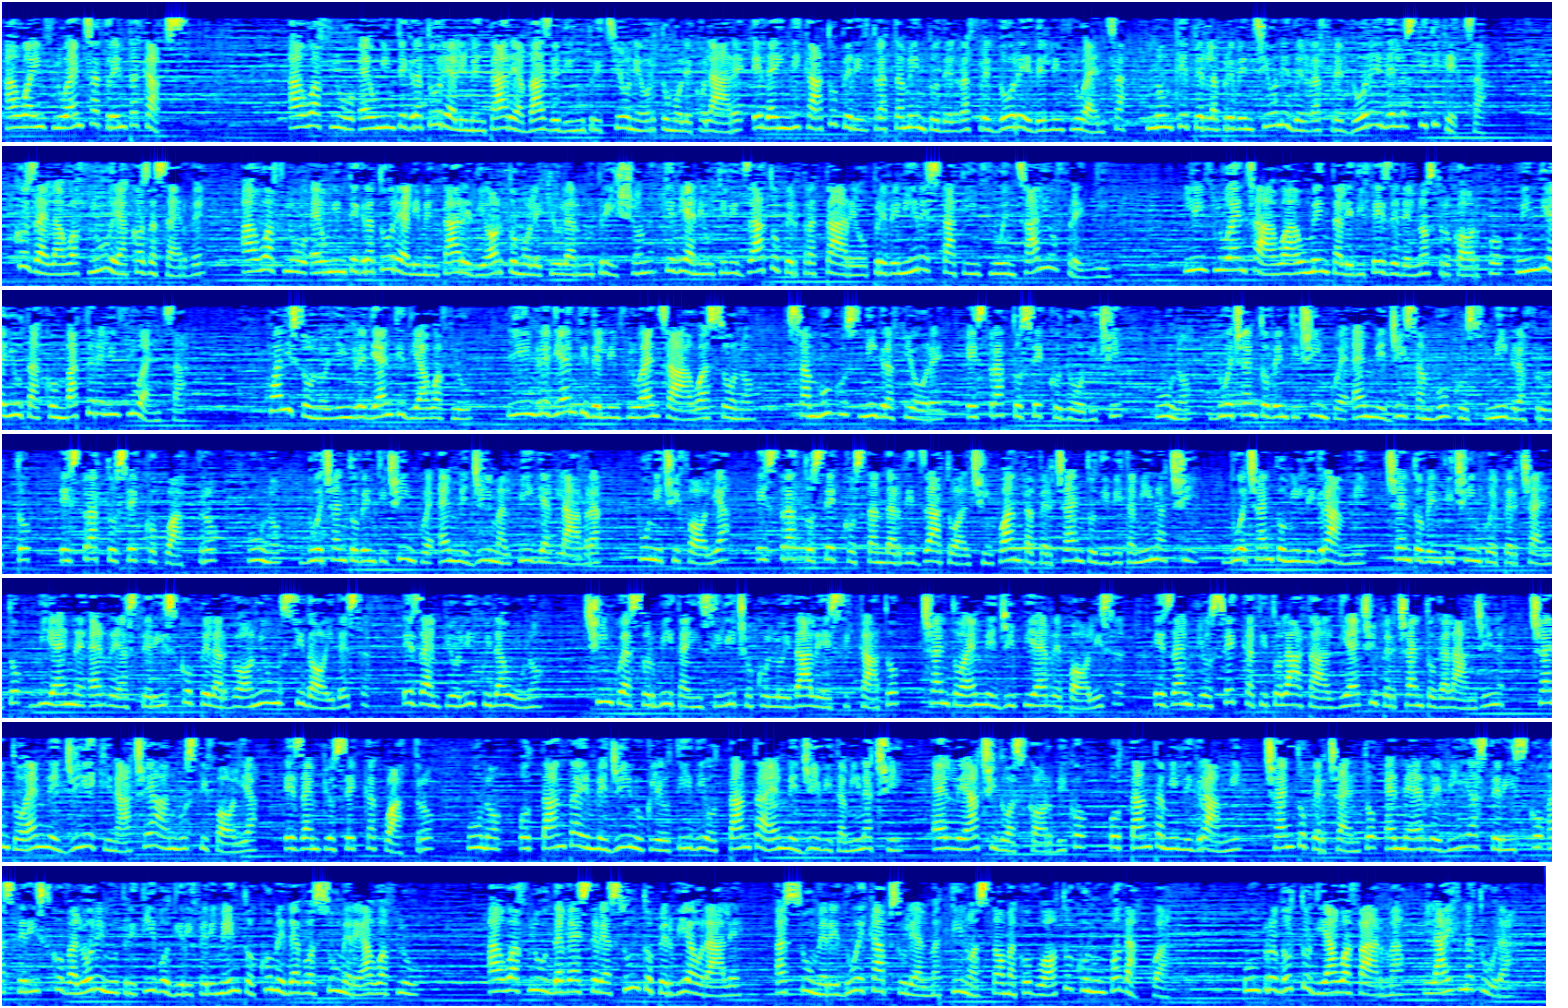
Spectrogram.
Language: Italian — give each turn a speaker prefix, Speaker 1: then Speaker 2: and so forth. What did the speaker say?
Speaker 1: Awa Influenza 30 Caps. Awaflu è un integratore alimentare a base di nutrizione ortomolecolare ed è indicato per il trattamento del raffreddore e dell'influenza, nonché per la prevenzione del raffreddore e della stitichezza. Cos'è l'Awaflu e a cosa serve? Awaflu è un integratore alimentare di Orthomolecular Nutrition che viene utilizzato per trattare o prevenire stati influenzali o freddi. L'influenza AWA aumenta le difese del nostro corpo, quindi aiuta a combattere l'influenza. Quali sono gli ingredienti di AWA Flu? Gli ingredienti dell'influenza AWA sono Sambucus nigra fiore, estratto secco 12, 1, 225 mg Sambucus nigra frutto, estratto secco 4, 1, 225 mg Malpiglia glabra, punicifolia, Estratto secco standardizzato al 50% di vitamina C, 200 mg, 125%, BNR asterisco Pelargonium sidoides, esempio liquida 1, 5 assorbita in silicio colloidale essiccato, 100 mg PR polis, esempio secca titolata al 10% galangin, 100 mg echinacea angustifolia, esempio secca 4, 1. 80 mg nucleotidi 80 mg vitamina C, L acido ascorbico, 80 mg, 100% NRV asterisco asterisco valore nutritivo di riferimento come devo assumere Awaflu. Awaflu deve essere assunto per via orale. Assumere due capsule al mattino a stomaco vuoto con un po' d'acqua. Un prodotto di Awa Pharma, Life Natura.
